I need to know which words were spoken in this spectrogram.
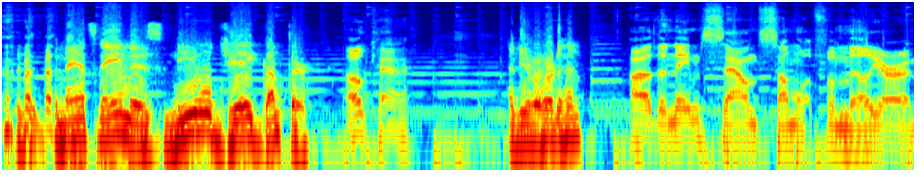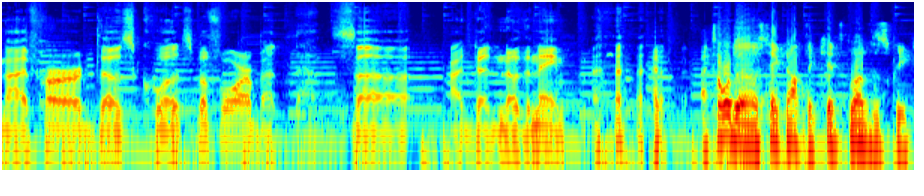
the, the, man's name is Neil J. Gunther. Okay. Have you ever heard of him? Uh, the name sounds somewhat familiar, and I've heard those quotes before, but that's uh, I didn't know the name. I, I told you I was taking off the kids' gloves this week.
